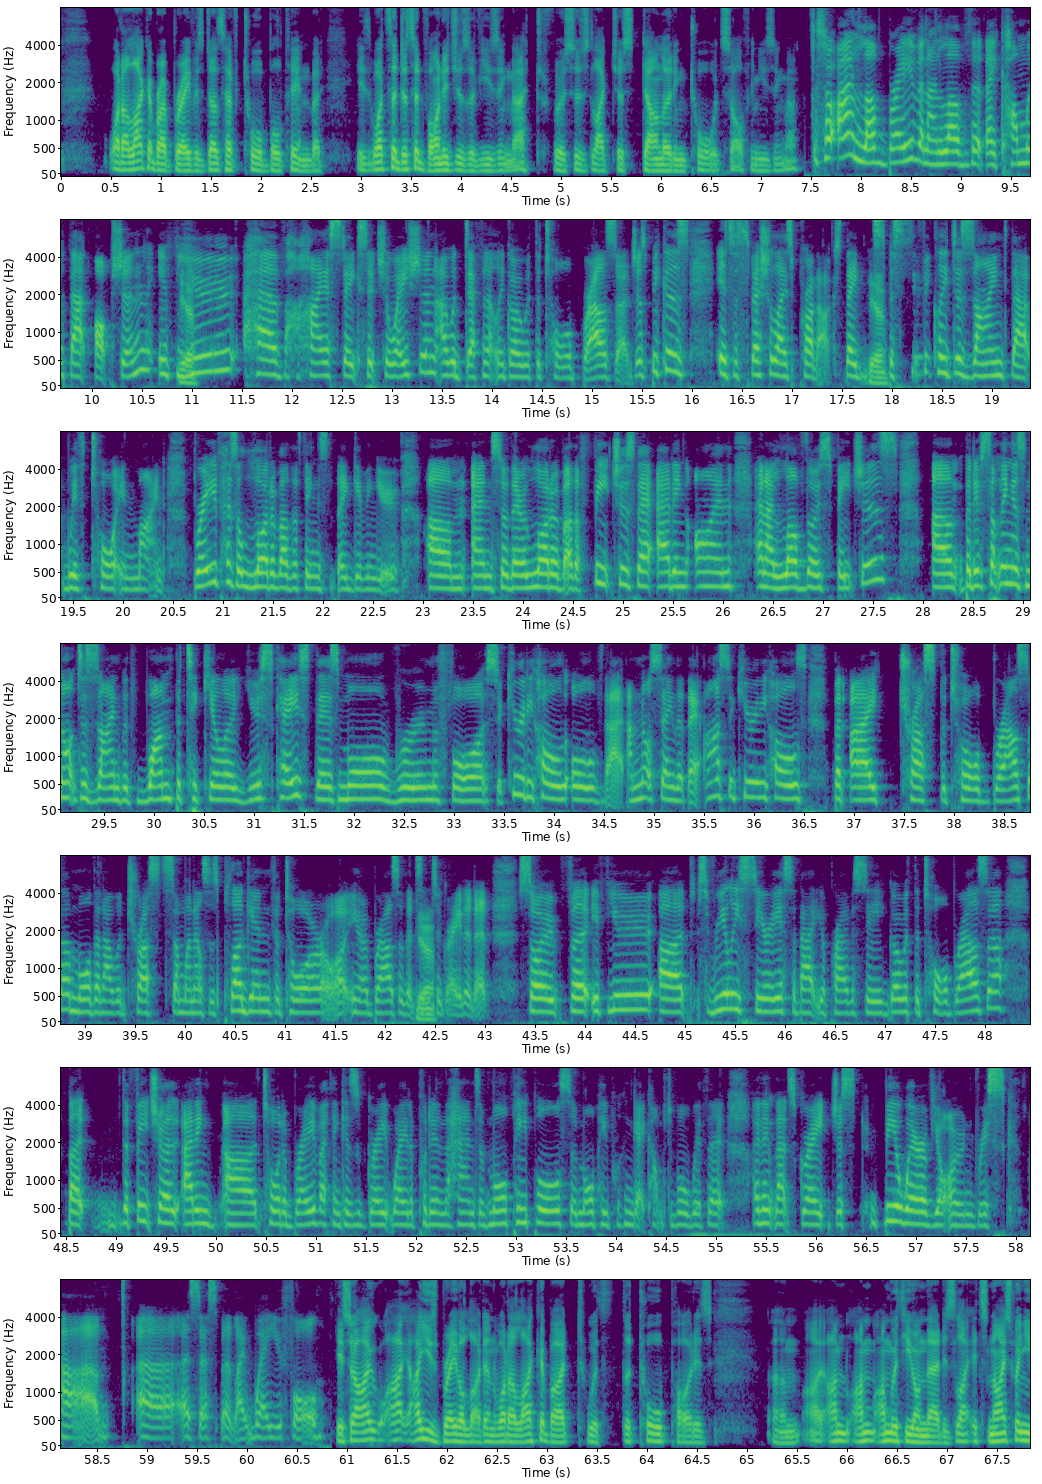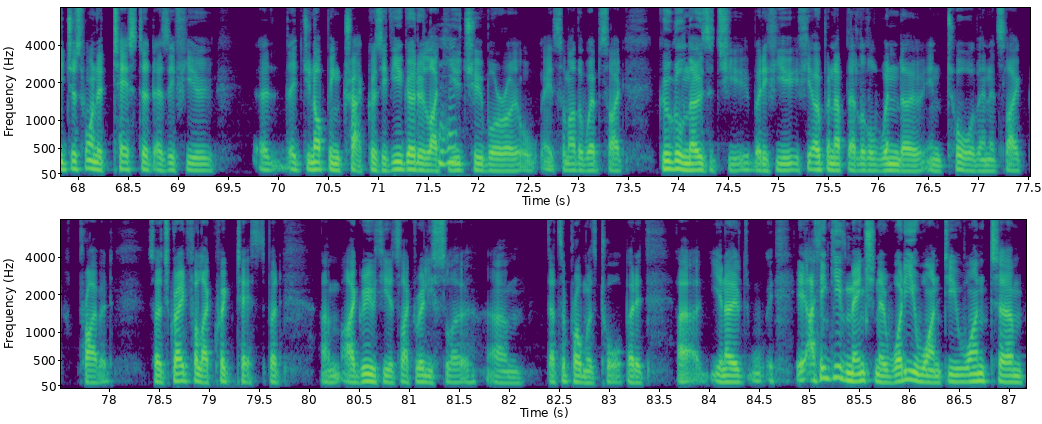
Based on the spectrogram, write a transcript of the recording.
what I like about Brave is it does have Tor built in, but is what's the disadvantages of using that versus like just downloading Tor itself and using that? So I love Brave and I love that they come with that option. If yeah. you have a higher stake situation, I would definitely go with the Tor browser just because it's a specialized product. They yeah. specifically designed that with Tor in mind. Brave has a lot of other things that they're giving you. Um, and so there are a lot of other features they're adding on, and I love those features. Um, but if something is not designed with one particular use case, there's more room for security holes, all of that. I'm not saying that there are security holes, but I trust the Tor browser more than I would trust someone else's plugin for Tor or you know browser that's yeah. integrated it. So for if you are really serious about your privacy, go with the Tor browser. But the feature adding uh, Tor to Brave, I think, is a great way to put it in the hands of more people, so more people can get comfortable with it. I think that's great. Just be aware of your own risk um, uh, assessment, like where you fall. Yeah, so I, I, I use Brave a lot, and what I like about with the Tor pod is um, I, am I'm, I'm I'm with you on that. It's like it's nice when you just want to test it as if you uh, that you're not being tracked. Because if you go to like mm-hmm. YouTube or, or, some other website, Google knows it's you. But if you if you open up that little window in Tor, then it's like private. So it's great for like quick tests. But um, I agree with you. It's like really slow. Um, that's a problem with Tor. But it, uh, you know, it, I think you've mentioned it. What do you want? Do you want um,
